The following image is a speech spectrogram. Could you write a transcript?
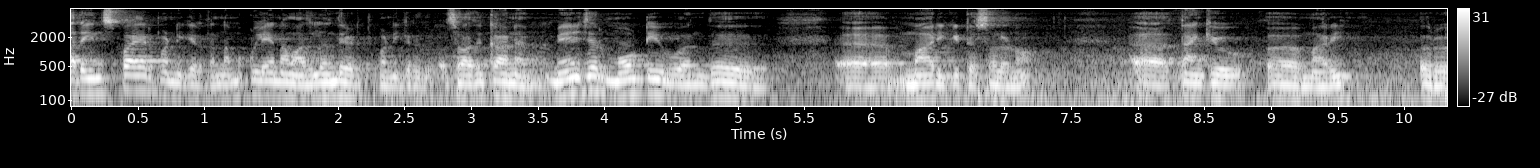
அதை இன்ஸ்பயர் பண்ணிக்கிறது நமக்குள்ளேயே நம்ம அதுலேருந்து எடுத்து பண்ணிக்கிறது. ஸோ அதுக்கான மேஜர் மோட்டிவ் வந்து மாறிக்கிட்ட சொல்லணும். தேங்க்யூ மாரி. ஒரு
